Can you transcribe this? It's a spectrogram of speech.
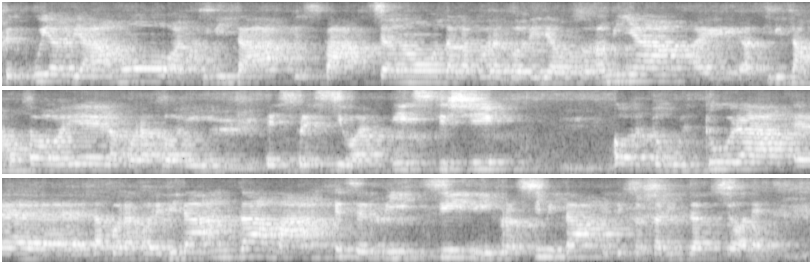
Per cui abbiamo attività che spaziano da laboratori di autonomia attività motorie, laboratori espressivo-artistici, ortocultura, eh, laboratori di danza, ma anche servizi di prossimità e di socializzazione.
